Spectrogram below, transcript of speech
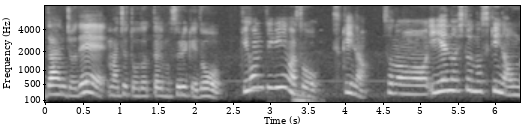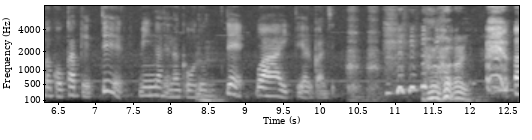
男女で、まあ、ちょっと踊ったりもするけど基本的にはそう好きなその家の人の好きな音楽をかけてみんなでなんか踊って、わーいってやる感じ。はい。わ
